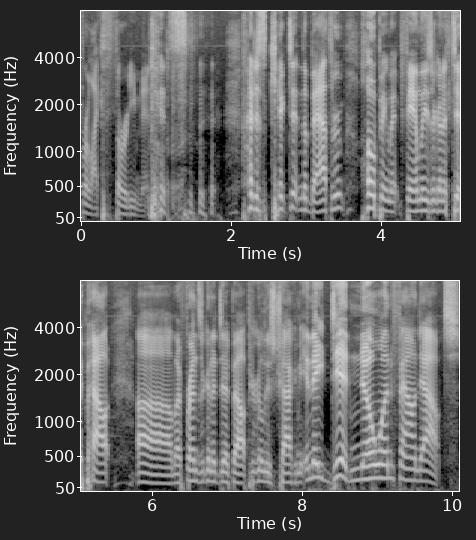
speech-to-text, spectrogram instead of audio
for like 30 minutes. I just kicked it in the bathroom, hoping my families are going to dip out. Uh, my friends are going to dip out. People are going to lose track of me. And they did. No one found out.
